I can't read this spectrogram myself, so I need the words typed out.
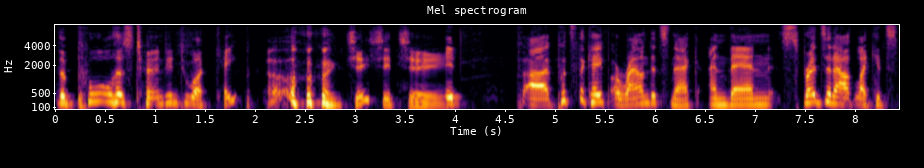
The pool has turned into a cape. Oh, Chi Chi Chi. It uh, puts the cape around its neck and then spreads it out like it's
